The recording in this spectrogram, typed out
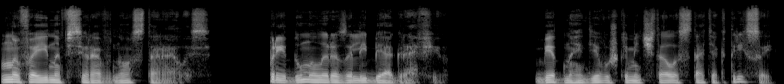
Но Фаина все равно старалась. Придумала Розали биографию. Бедная девушка мечтала стать актрисой,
